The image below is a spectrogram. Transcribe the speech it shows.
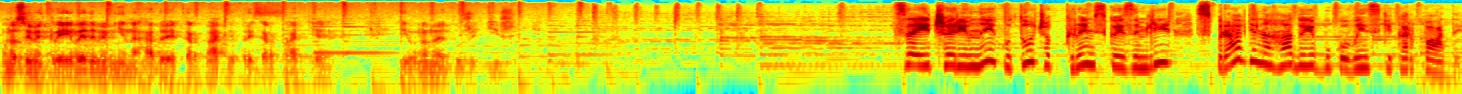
Воно своїми краєвидами мені нагадує Карпати, Прикарпаття, і воно мене дуже тішить. Цей чарівний куточок кримської землі справді нагадує Буковинські Карпати.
